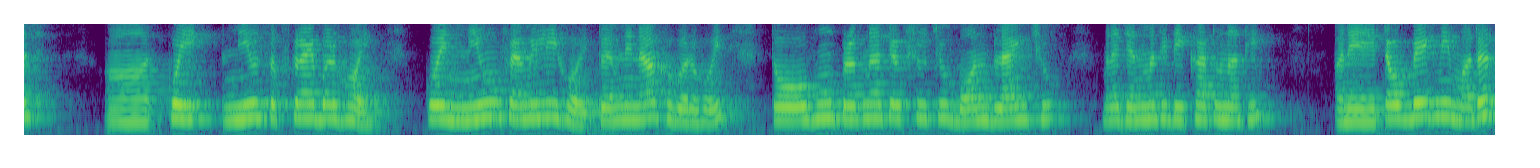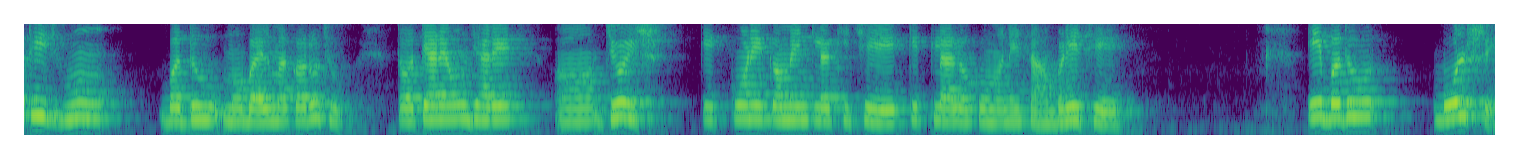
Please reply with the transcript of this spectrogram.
જ કોઈ ન્યૂ સબસ્ક્રાઈબર હોય, કોઈ ન્યૂ ફેમિલી હોય, તો એમને ના ખબર હોય, તો હું પ્રજ્ઞાચક્ષુ છું, બોર્ન બ્લાઇન્ડ છું. મને જન્મથી દેખાતું નથી. અને ટોપ બેગની મદદથી જ હું બધું મોબાઈલમાં કરું છું. તો અત્યારે હું જ્યારે જોઈશ કે કોણે કમેન્ટ લખી છે, કેટલા લોકો મને સાંભળે છે, એ બધું બોલશે.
